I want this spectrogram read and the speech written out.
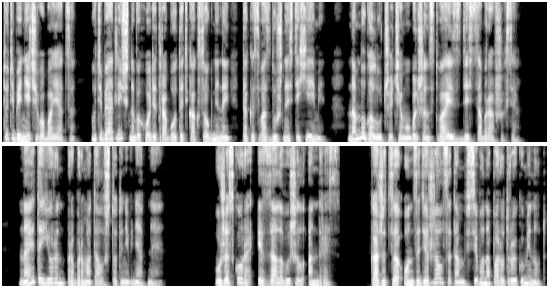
то тебе нечего бояться. У тебя отлично выходит работать как с огненной, так и с воздушной стихиями. Намного лучше, чем у большинства из здесь собравшихся». На это Йорн пробормотал что-то невнятное. Уже скоро из зала вышел Андрес. Кажется, он задержался там всего на пару-тройку минут,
